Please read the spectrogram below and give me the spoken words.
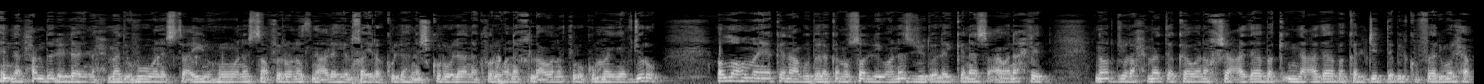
إن الحمد لله نحمده ونستعينه ونستغفره ونثني عليه الخير كله نشكره لا نكفره ونخلع ونترك من يفجره. اللهم إياك نعبد لك نصلي ونسجد إليك نسعى ونحفد نرجو رحمتك ونخشى عذابك إن عذابك الجد بالكفار ملحق.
